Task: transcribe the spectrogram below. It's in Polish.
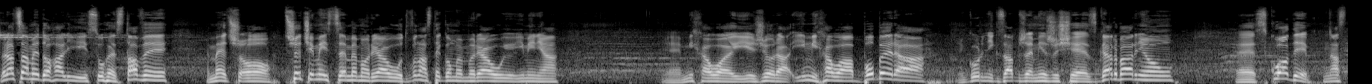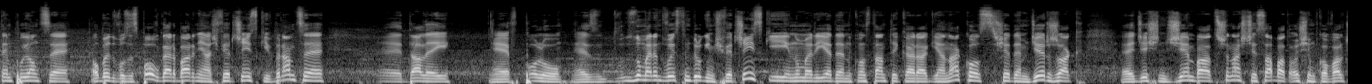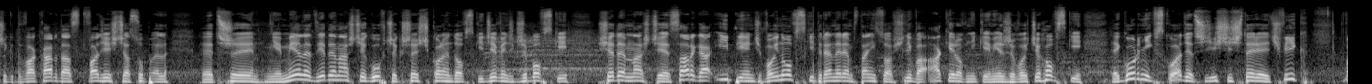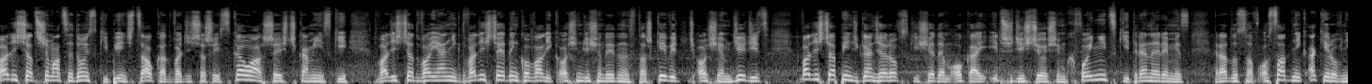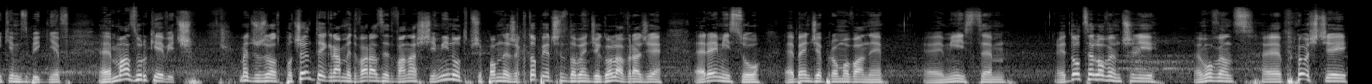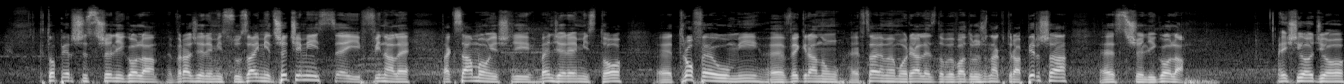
Wracamy do hali Suche Stawy. Mecz o trzecie miejsce memoriału, 12 memoriału imienia e, Michała Jeziora i Michała Bobera. Górnik Zabrze mierzy się z Garbarnią. E, Składy następujące obydwu zespołów. Garbarnia, Świerczyński w bramce. E, Dalej w polu e, z, numerem 22 Świerczyński, numer 1 Konstanty Karagianakos, 7 Dzierżak, e, 10 Zięba, 13 Sabat, 8 Kowalczyk, 2 Kardas, 20 Supel, e, 3 Mielec, 11 Główczyk, 6 Kolendowski, 9 Grzybowski, 17 Sarga i 5 Wojnowski. Trenerem Stanisław Śliwa, a kierownikiem Jerzy Wojciechowski. E, Górnik w składzie 34 Ćwik, 23 Macedoński, 5 Całka, 26 Skała, 6 Kamiński, 22 Janik, 21 Kowalik, 81 Staszkiewicz, 8 Dziedzic, 25 Gandziarowski, 7 Okaj i 38 Chwojnicki. Trenerem jest Radosław Osadnik, a kierownikiem Zbigniew e, Mazurkiewicz. Mecz już rozpoczęty, gramy 2 razy 12 minut. Przypomnę, że kto pierwszy zdobędzie gola w razie remisu e, będzie promowany e, miejscem docelowym, czyli mówiąc e, prościej, kto pierwszy strzeli gola w razie remisu zajmie trzecie miejsce i w finale tak samo, jeśli będzie remis, to e, trofeum i e, wygraną w całym memoriale zdobywa drużyna, która pierwsza strzeli gola. Jeśli chodzi o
